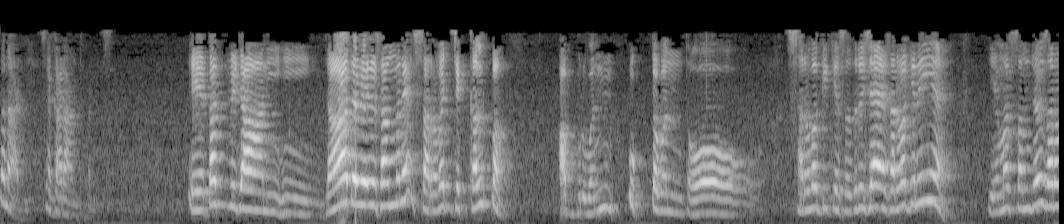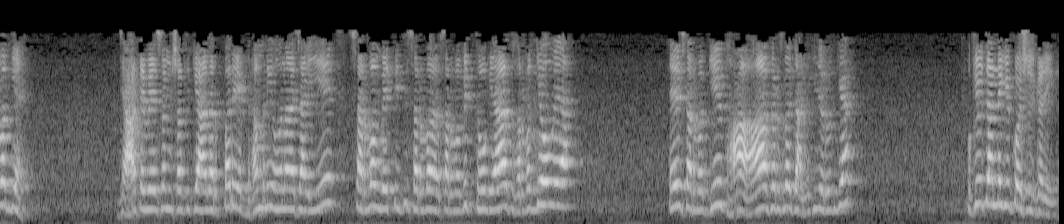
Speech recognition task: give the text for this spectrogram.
बना दिए सकारांत एतद विजानी जात वेदसम ने सर्वज्ञ कल्पम अब्रुवन उक्तवंतो सर्वज्ञ के सदृश है, सर्वज्ञ नहीं है, ये मत समझो सर्वज्ञ है। जात वेशम शब्द के आधार पर यह भ्रम नहीं होना चाहिए सर्वम व्यक्ति सर्व, सर्ववित्त हो गया तो सर्वज्ञ हो गया। ये सर्वज्ञ था फिर उसको जानने की ज़रूरत क्या? वो क्यों जानने की कोशिश करेगा?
